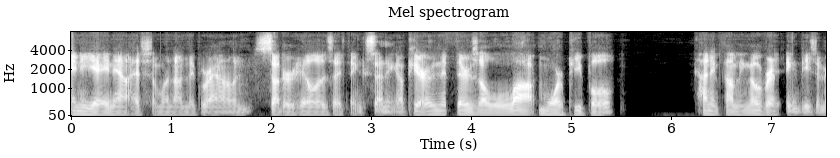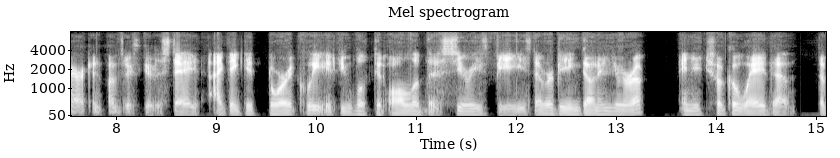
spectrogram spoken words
NEA now has someone on the ground. Sutter Hill is, I think, setting up here. And there's a lot more people kind of coming over. I think these American funds are here to stay. I think historically, if you looked at all of the Series Bs that were being done in Europe and you took away the the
